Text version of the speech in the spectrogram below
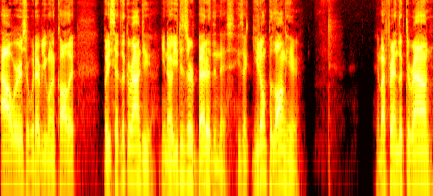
hours or whatever you want to call it. But he said, "Look around you. You know, you deserve better than this." He's like, "You don't belong here." And my friend looked around,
